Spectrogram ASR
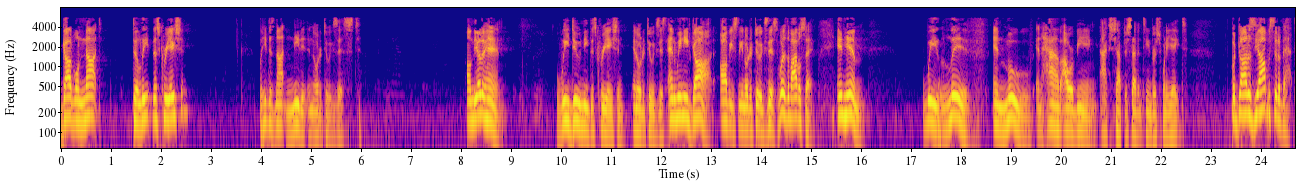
God will not delete this creation, but He does not need it in order to exist. On the other hand, we do need this creation in order to exist. And we need God, obviously, in order to exist. What does the Bible say? In Him, we live and move and have our being. Acts chapter 17, verse 28. But God is the opposite of that.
